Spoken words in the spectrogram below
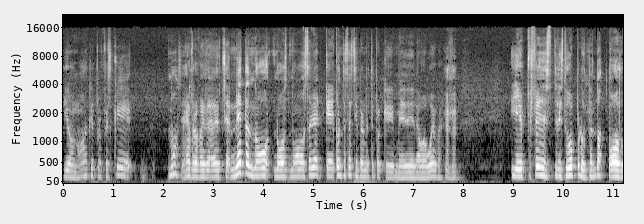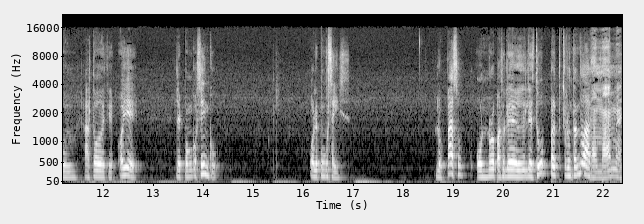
Y yo, no, que profe, es que, no sé, profe, o sea, neta, no, no, no sabía qué contestar simplemente porque me daba hueva. Ujú. Y el profe le estuvo preguntando a todo, a todo, de que, oye, ¿le pongo 5? ¿O le pongo 6? ¿Lo paso o no lo paso? Le, le estuvo pre- preguntando a... No mames.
